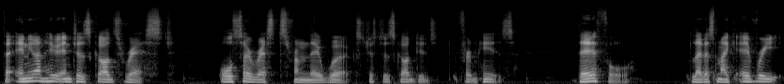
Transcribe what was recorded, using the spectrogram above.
For anyone who enters God's rest also rests from their works, just as God did from his. Therefore, let us make every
